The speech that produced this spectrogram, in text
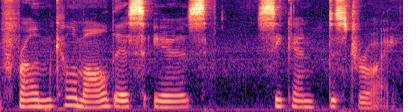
From Kill 'Em All, this is Seek and Destroy.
